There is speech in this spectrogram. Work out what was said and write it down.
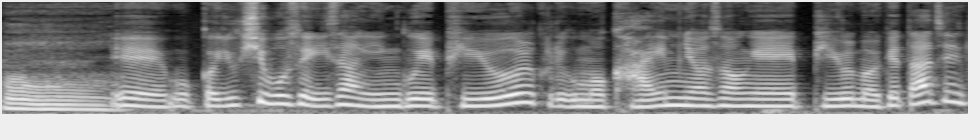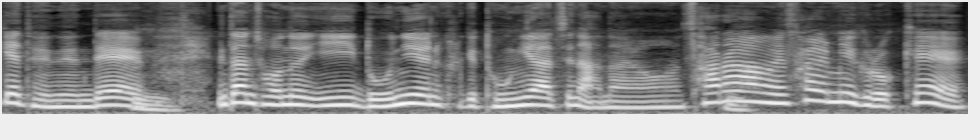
어. 예, 뭐 그러니까 65세 이상 인구의 비율 그리고 뭐 가임 여성의 비율 뭐 이렇게 따지게 되는데 음. 일단 저는 이 논의에는 그렇게 동의하진 않아요. 사람의 삶이 그렇게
